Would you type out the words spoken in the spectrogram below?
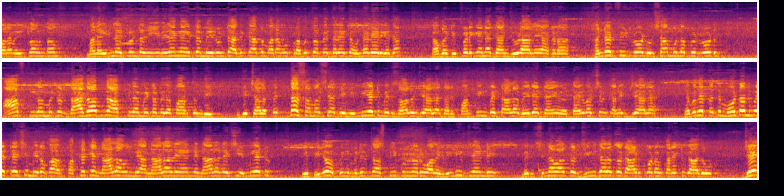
మనం ఇంట్లో ఉంటాం మన ఇల్లు ఎట్లుంటుంది? ఈ విధంగా అయితే మీరుంటే అధికారులు మనము ప్రభుత్వ పెద్దలు అయితే ఉండలేరు కదా. కాబట్టి ఇప్పటికైనా దాన్ని చూడాలి. అక్కడ hundred feet road Ushamullapudi road half kilometre దాదాపుగా హాఫ్ కిలోమీటర్ మీద పారుతుంది. ఇది చాలా పెద్ద సమస్య. దీన్ని ఇమ్మీడియట్ మీరు సాల్వ్ చేయాలా? దాన్ని పంపింగ్ పెట్టాలా? వేరే డై డైవర్షన్ కనెక్ట్ చేయాలా? లేకపోతే పెద్ద మోటార్లు పెట్టేసి మీరు ఒక పక్కకే నాలా ఉంది. ఆ నాలా లేయండి. నాలా లేచి ఇమ్మీడియట్ ఈ బిలో మిడిల్ క్లాస్ పీపుల్ ఉన్నారు. వాళ్ళకి రిలీఫ్ చేయండి. మీరు చిన్న వాళ్ళతో జీవితాలతో ఆడుకోవడం కరెక్ట్ కాదు. జై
